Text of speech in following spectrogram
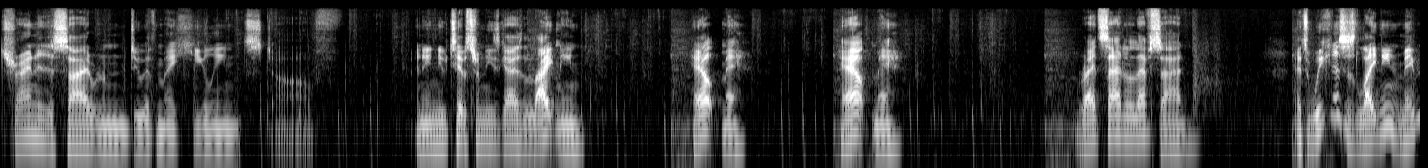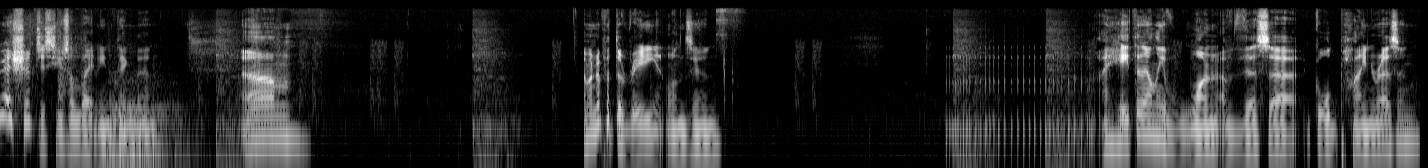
trying to decide what I'm going to do with my healing stuff. Any new tips from these guys? Lightning. Help me. Help me. Right side or left side? Its weakness is lightning. Maybe I should just use a lightning thing then. Um, I'm gonna put the radiant ones in. I hate that I only have one of this uh, gold pine resin.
